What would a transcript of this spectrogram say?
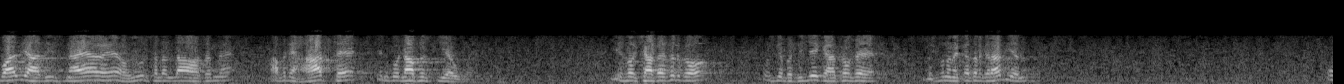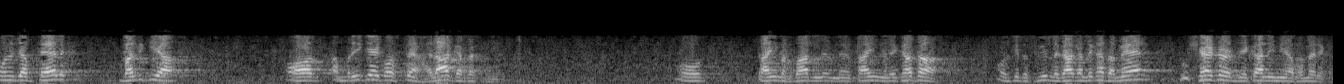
واضح حادث میں آیا ہوا ہے، حضور صلی اللہ علیہ وسلم نے اپنے ہاتھ سے ان کو نافذ کیا ہوا ہے۔ اس وقت شاہ فیصل کو اس کے بتیجے کے ہاتھوں سے دشمنوں نے قتل کرا دیا نا۔ انہوں نے جب تیل بند کیا اور امریکہ کو اس نے ہلا کر رکھ دیا۔ اور ٹائم اخبار ٹائم نے لکھا تھا اس کی تصویر لگا کر لکھا تھا میں to shatter economy of America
